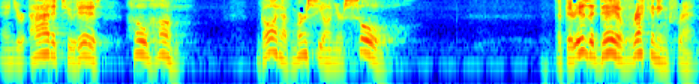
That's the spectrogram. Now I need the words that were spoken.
and your attitude is, ho hum, God have mercy on your soul. That there is a day of reckoning, friend.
